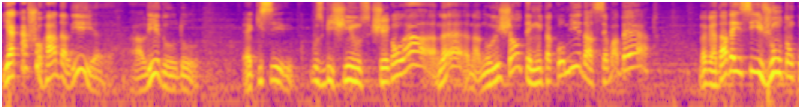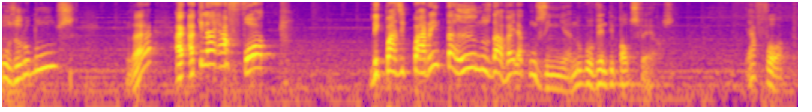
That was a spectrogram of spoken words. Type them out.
E a cachorrada ali, é, ali do, do- é que se os bichinhos chegam lá, né, na- no lixão, tem muita comida, a céu aberto. Não é verdade? Aí se juntam com os urubus, né? Aquilo é a foto de quase 40 anos da velha cozinha no governo de Paulo dos Ferros. É a foto.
